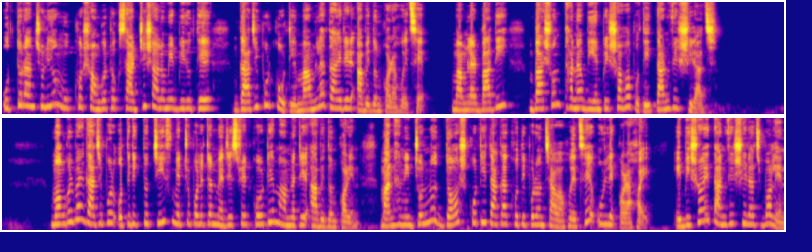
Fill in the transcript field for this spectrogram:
উত্তরাঞ্চলীয় মুখ্য সংগঠক সার্জিস আলমের বিরুদ্ধে গাজীপুর কোর্টে মামলা দায়েরের আবেদন করা হয়েছে। মামলার বাদী বাসন থানা বিএনপির সভাপতি তানভীর সিরাজ। মঙ্গলবার গাজীপুর অতিরিক্ত চিফ মেট্রোপলিটন ম্যাজিস্ট্রেট কোর্টে মামলাটির আবেদন করেন। মানহানির জন্য দশ কোটি টাকা ক্ষতিপূরণ চাওয়া হয়েছে, উল্লেখ করা হয়। এ বিষয়ে তানভীর সিরাজ বলেন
